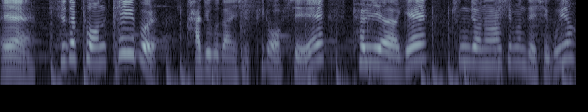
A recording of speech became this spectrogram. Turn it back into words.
예, 휴대폰 케이블 가지고 다니실 필요 없이 편리하게 충전을 하시면 되시고요.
